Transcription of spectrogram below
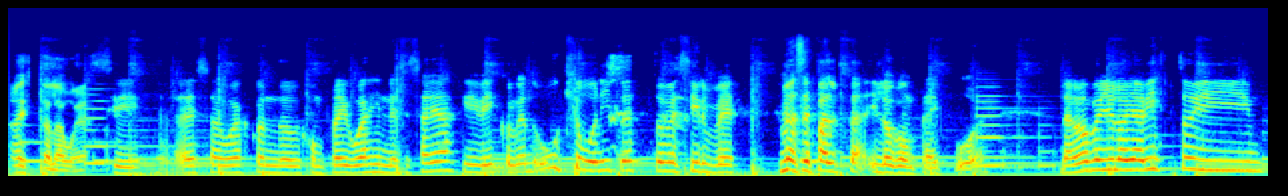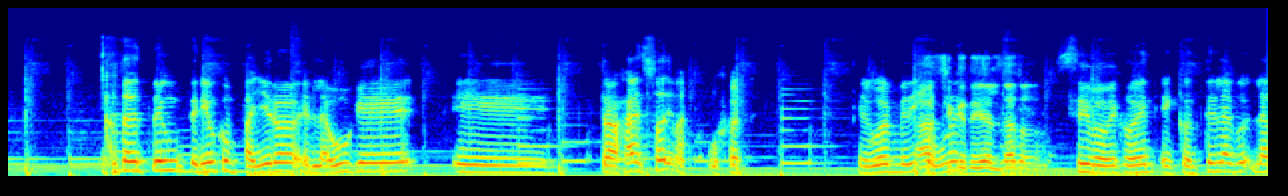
ahí está la weá. Sí, esa weá es cuando compráis weas innecesarias y veis colgando, ¡uh, qué bonito esto me sirve! Me hace falta, y lo compráis, pues. La verdad, yo lo había visto y justamente tenía un compañero en la U que eh, trabajaba en Sodimac, pues. El weón me dijo. Ah, sí que te dio el dato. Sí, pues me dijo, encontré la, la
